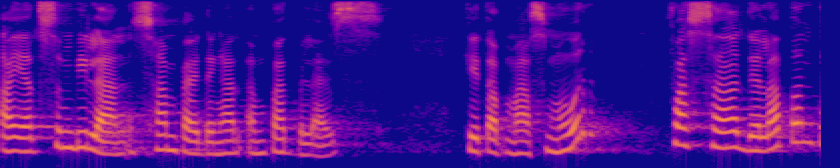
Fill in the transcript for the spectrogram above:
ayat 9 sampai dengan 14. Kitab Mazmur pasal 85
